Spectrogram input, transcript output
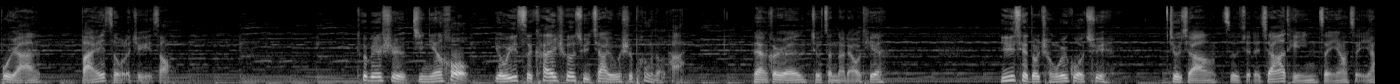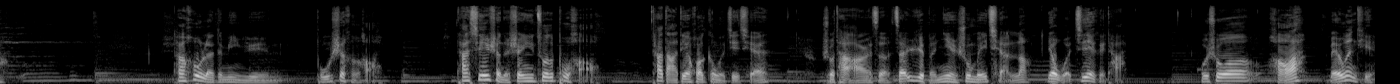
不然白走了这一遭。特别是几年后有一次开车去加油时碰到他，两个人就在那聊天，一切都成为过去，就讲自己的家庭怎样怎样。他后来的命运不是很好，他先生的生意做得不好，他打电话跟我借钱。说他儿子在日本念书没钱了，要我借给他。我说好啊，没问题。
